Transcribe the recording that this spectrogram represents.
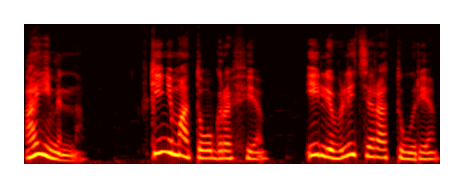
А именно, в кинематографе или в литературе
